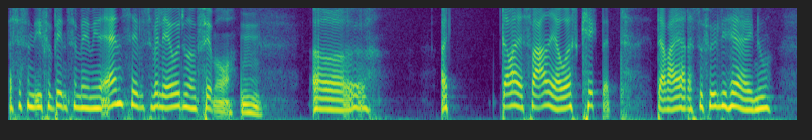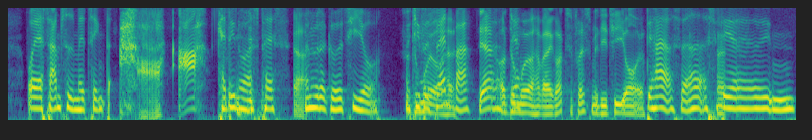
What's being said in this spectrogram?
altså sådan i forbindelse med min ansættelse, hvad laver du om fem år? Mm. Og, og der var jeg svaret jeg jo også kægt, at der var jeg der selvfølgelig her endnu, hvor jeg samtidig med tænkte, kan det nu også passe? Ja. Og nu er der gået 10 år. Så Og de forsvandt have, bare. Ja, og du Ja. må jo have været godt tilfreds med de 10 år jo. Det har jeg også været. Altså, Ja. det er en,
